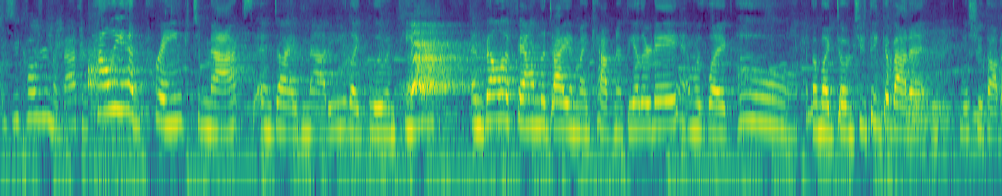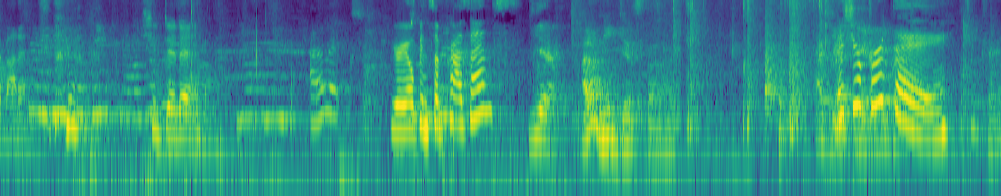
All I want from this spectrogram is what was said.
and she calls her in the bathroom. Halie had pranked Max and dyed Maddie like blue and pink. And Bella found the dye in my cabinet the other day and was like, oh. And I'm like, don't you think about it. Well, she thought about it. she did it. Alex. You ready to open some presents? Yeah. I don't need gifts, by the way. I It's your birthday. It's okay.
